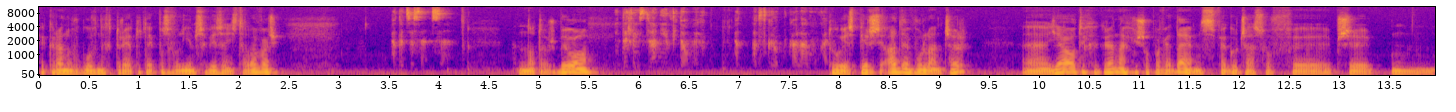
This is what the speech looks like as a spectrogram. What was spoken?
ekranów głównych, które ja tutaj pozwoliłem sobie zainstalować. No to już było. Tu jest pierwszy ADW Launcher. E, Ja o tych ekranach już opowiadałem swego czasu w, przy mm,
